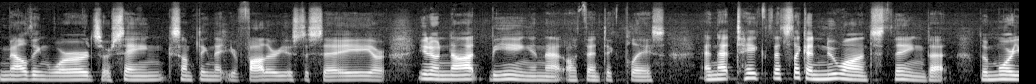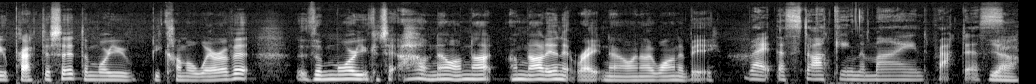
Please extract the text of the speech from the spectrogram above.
mouthing words or saying something that your father used to say or you know not being in that authentic place. And that take that's like a nuanced thing that the more you practice it the more you become aware of it the more you can say oh no i'm not i'm not in it right now and i want to be. Right the stalking the mind practice yeah.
